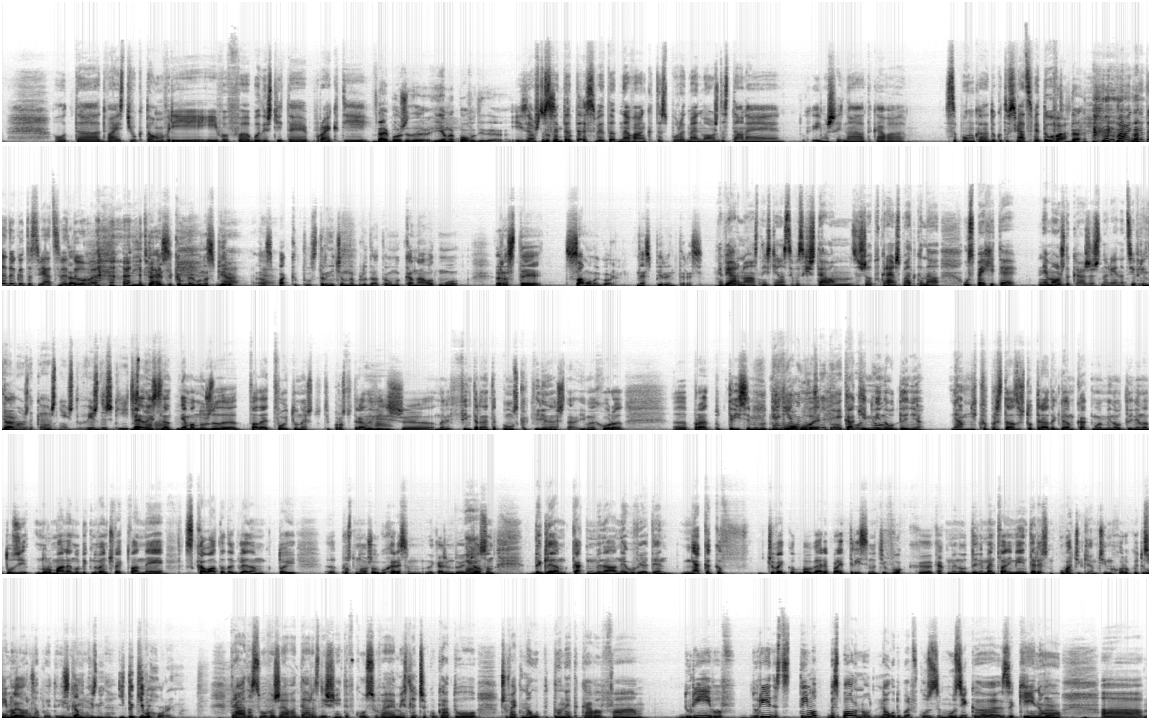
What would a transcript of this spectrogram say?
от 20 октомври и в бъдещите проекти. Дай Боже да имаме поводи да. И защо да светът, светът на ванката, според мен, може да стане. Имаше една такава сапунка, докато свят светува. Да. Ванката, докато свят светува. Да. Ми интереса към него наспира. Да, Аз да. пак като страничен наблюдател, но каналът му расте само нагоре. Не спира интерес. Вярно, аз наистина се възхищавам, защото в крайна сметка на успехите не можеш да кажеш, нали, на цифрите да. не можеш да кажеш нищо. Виждаш ги. Не, става... наистина, няма нужда да, това да е твоето нещо. Ти просто трябва uh-huh. да видиш, нали, в интернет е пълно с какви ли неща. Има хора, правят по 30 минутни да, влогове, да е как твоето... им минал деня. Нямам никаква представа защо трябва да гледам как му е минал деня на този нормален, обикновен човек. Това не е скалата да гледам той, просто много, защото го харесвам, да кажем, Дуен да. Джонсън, да гледам как му минава неговия ден. Някакъв човек от България прави 30 минути влог как му минал деня. Мен това не ми е интересно. Обаче гледам, че има хора, които че го гледат. Хора, на които Искам, интересно, да. И такива хора има. Трябва да се уважават, да, различните вкусове. Мисля, че когато човек много потъне така в... А дори и в. Дори да, да имат безспорно много добър вкус за музика, за кино, да. а,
